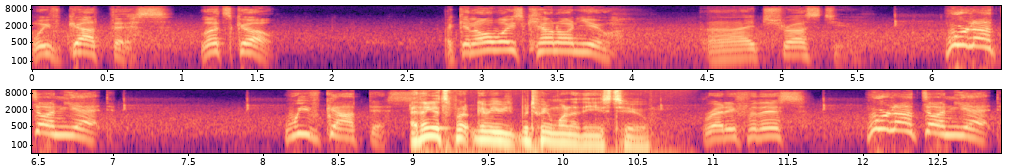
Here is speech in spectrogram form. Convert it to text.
We've got this. Let's go. I can always count on you. I trust you. We're not done yet! We've got this. I think it's going to be between one of these two. Ready for this? We're not done yet!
